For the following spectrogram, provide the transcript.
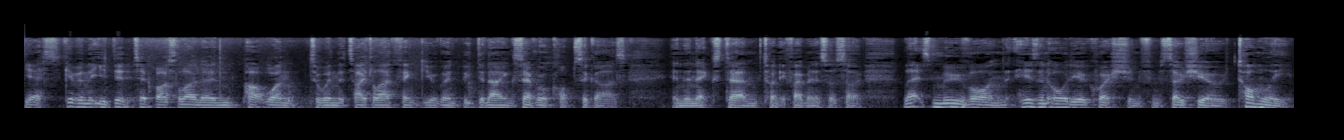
Yes, given that you did tip Barcelona in part one to win the title, I think you're going to be denying several club cigars in the next um, 25 minutes or so. Let's move on. Here's an audio question from Socio Tom Lee.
